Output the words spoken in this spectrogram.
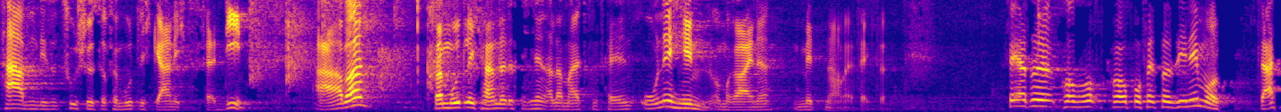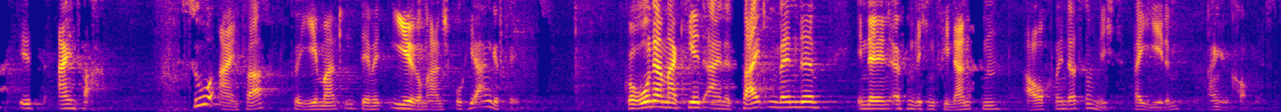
haben diese Zuschüsse vermutlich gar nicht verdient. Aber vermutlich handelt es sich in den allermeisten Fällen ohnehin um reine Mitnahmeeffekte. Verehrte Frau Prof. Sinemus, das ist einfach zu einfach für jemanden, der mit Ihrem Anspruch hier angetreten ist. Corona markiert eine Zeitenwende in den öffentlichen Finanzen, auch wenn das noch nicht bei jedem angekommen ist.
